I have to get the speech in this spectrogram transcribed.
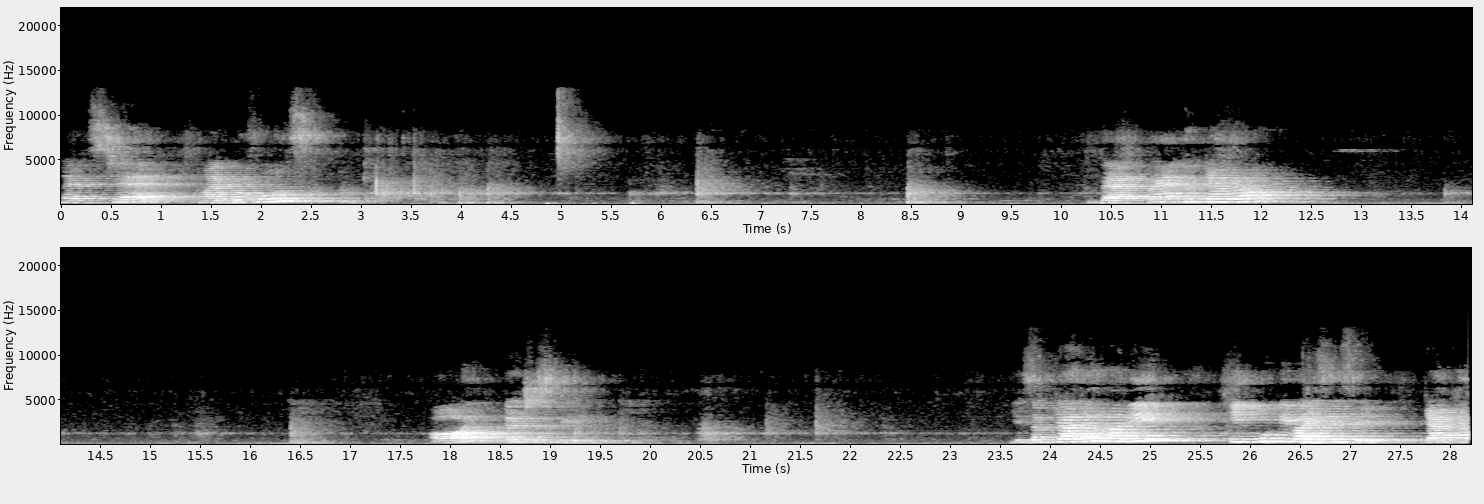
नेक्स्ट है माइक्रोफोन क्या है हमारी? इनपुट डिवाइसेस है क्या क्या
